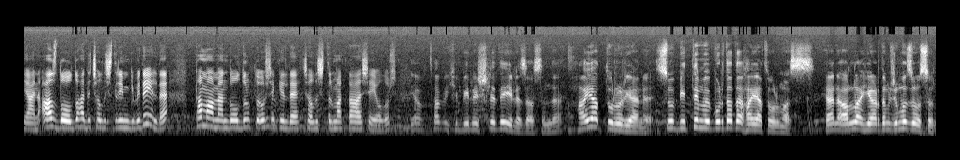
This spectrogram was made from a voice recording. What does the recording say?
yani az doldu hadi çalıştırayım gibi değil de tamamen doldurup da o şekilde çalıştırmak daha şey olur. Ya tabii ki bilinçli değiliz aslında. Hayat durur yani. Su bitti mi burada da hayat olmaz. Yani Allah yardımcımız olsun.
